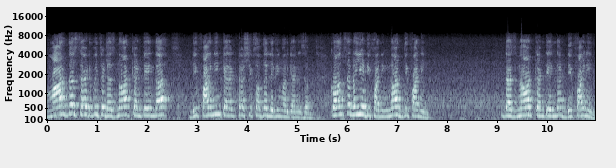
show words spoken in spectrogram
Mark the set which does not contain the defining characteristics of the living organism कौन सा नहीं है defining not defining does not contain the defining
